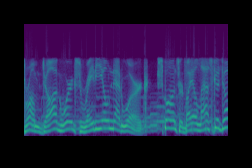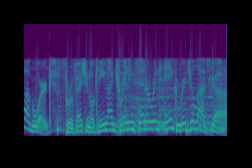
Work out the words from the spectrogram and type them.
From Dogworks Radio Network, sponsored by Alaska Dogworks, professional canine training center in Anchorage, Alaska.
